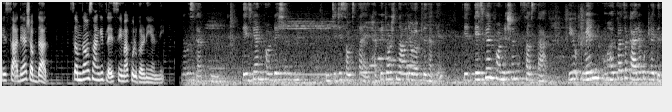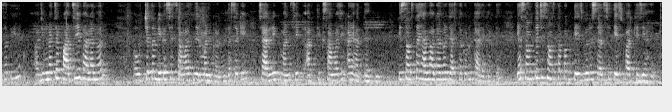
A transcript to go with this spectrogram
हे साध्या शब्दात समजावून सांगितलंय सीमा कुलकर्णी यांनी. नमस्कार. तेजग्यान फाउंडेशन आमची जी संस्था आहे हॅपी थॉट्स नावाने ओळखली जाते. ते तेजग्यान फाउंडेशन संस्था ही मेन महत्त्वाचं कार्य कुठलं आहे तिचं? ती जीवनाच्या पाचही भागांवर उच्चतम विकसित समाज निर्माण करणं. जसं की शारीरिक मानसिक आर्थिक सामाजिक आणि आध्यात्मिक. ही संस्था ह्या भागावर जास्त करून कार्य करते. या संस्थेचे संस्थापक तेजगुरू सरसी तेजपारखी जे आहेत.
